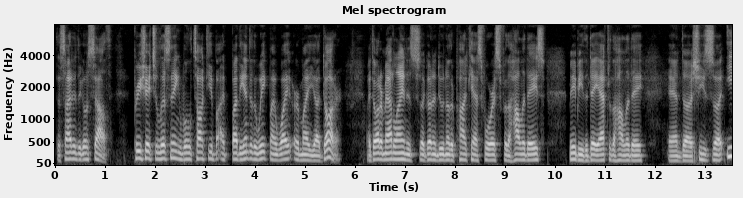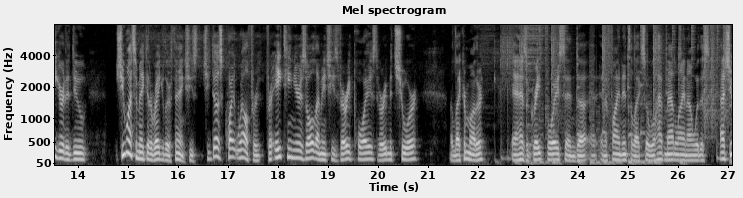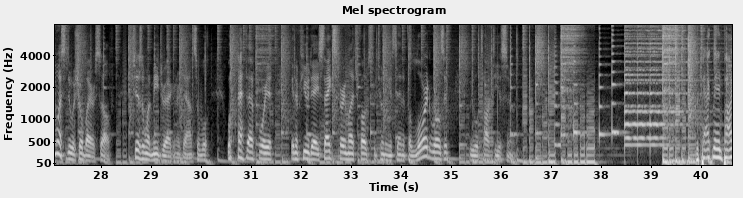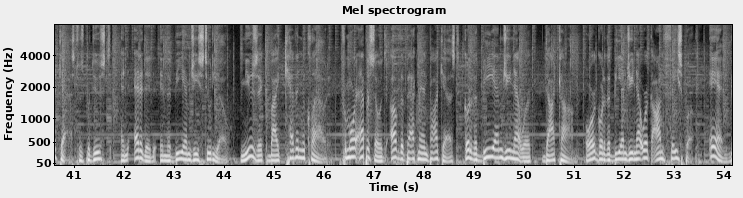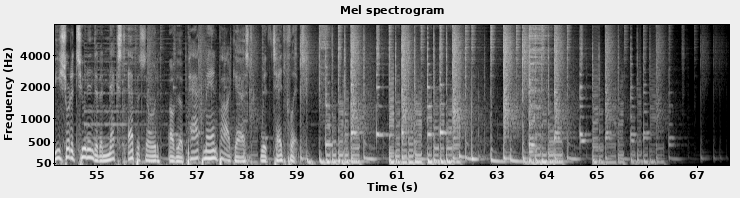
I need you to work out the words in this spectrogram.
decided to go south. Appreciate you listening. We'll talk to you by, by the end of the week. My wife or my uh, daughter my daughter Madeline is uh, going to do another podcast for us for the holidays, maybe the day after the holiday, and uh, she's uh, eager to do. She wants to make it a regular thing. She's she does quite well for for 18 years old. I mean, she's very poised, very mature, uh, like her mother, and has a great voice and uh, and a fine intellect. So we'll have Madeline on with us. Uh, she wants to do a show by herself. She doesn't want me dragging her down. So we'll we'll have that for you in a few days. Thanks very much, folks, for tuning us in. If the Lord wills it. We will talk to you soon. The Pac Man podcast was produced and edited in the BMG studio. Music by Kevin MacLeod. For more episodes of the Pac Man podcast, go to the BMGnetwork.com or go to the BMG Network on Facebook. And be sure to tune in to the next episode of the Pac Man Podcast with Ted Flint.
